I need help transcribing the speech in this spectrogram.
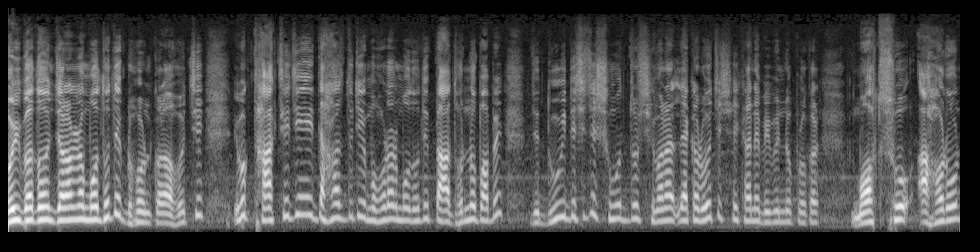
অভিবাদন জানানোর মধ্য দিয়ে গ্রহণ করা হচ্ছে এবং থাকছে যে এই জাহাজ দুটি মহড়ার মধ্য দিয়ে প্রাধান্য পাবে যে দুই দেশে যে সমুদ্র সীমানা এলাকা রয়েছে, সেখানে বিভিন্ন প্রকার মৎস্য আহরণ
